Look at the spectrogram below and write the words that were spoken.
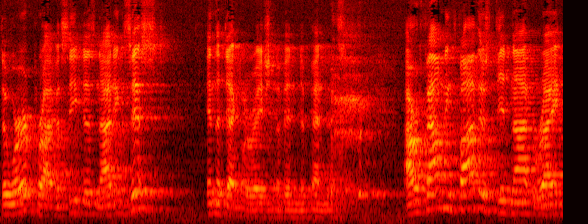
The word privacy does not exist in the Declaration of Independence. Our founding fathers did not write,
